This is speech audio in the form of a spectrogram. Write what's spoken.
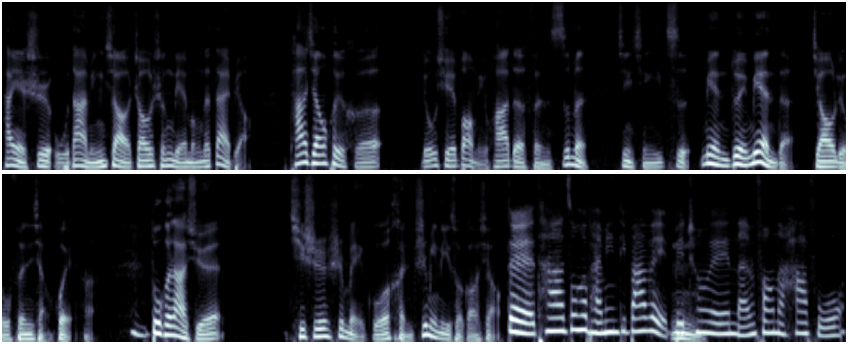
他也是五大名校招生联盟的代表，他将会和留学爆米花的粉丝们进行一次面对面的交流分享会哈。嗯杜克大学其实是美国很知名的一所高校，对它综合排名第八位，被嗯称为南方的哈佛。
